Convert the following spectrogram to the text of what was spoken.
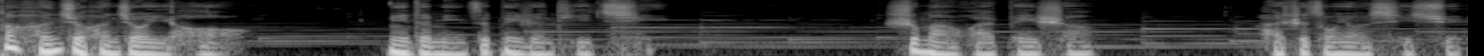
当很久很久以后，你的名字被人提起，是满怀悲伤，还是总有唏嘘？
